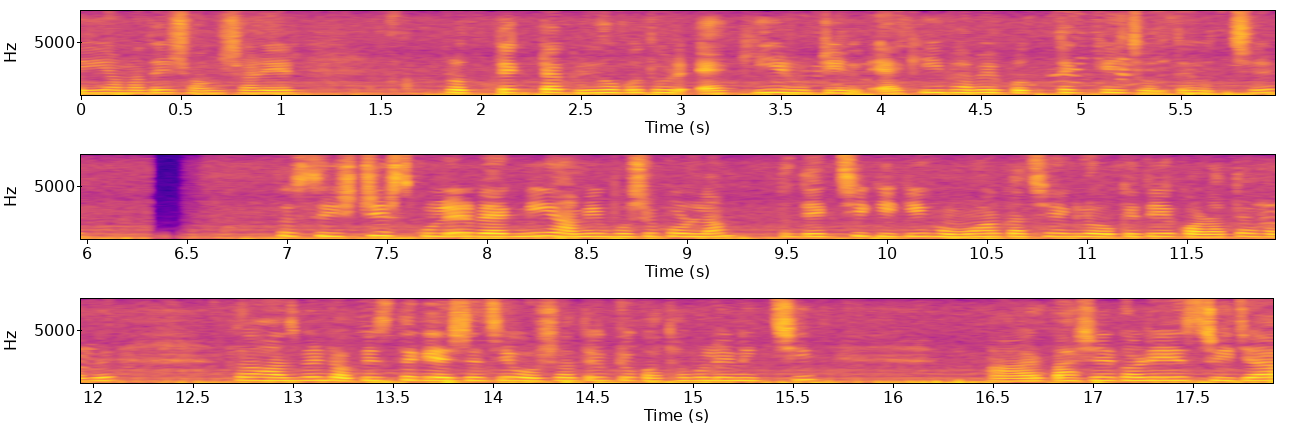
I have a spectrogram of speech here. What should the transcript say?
এই আমাদের সংসারের প্রত্যেকটা গৃহবধূর একই রুটিন, একইভাবে প্রত্যেককেই চলতে হচ্ছে। তো সৃষ্টির স্কুলের ব্যাগ নিয়ে আমি বসে পড়লাম। তো দেখছি কী কী হোমওয়ার্ক আছে, এগুলো ওকে দিয়ে করাতে হবে। তো হাজব্যান্ড অফিস থেকে এসেছে, ওর সাথে একটু কথা বলে নিচ্ছি। আর পাশের ঘরে সৃজা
